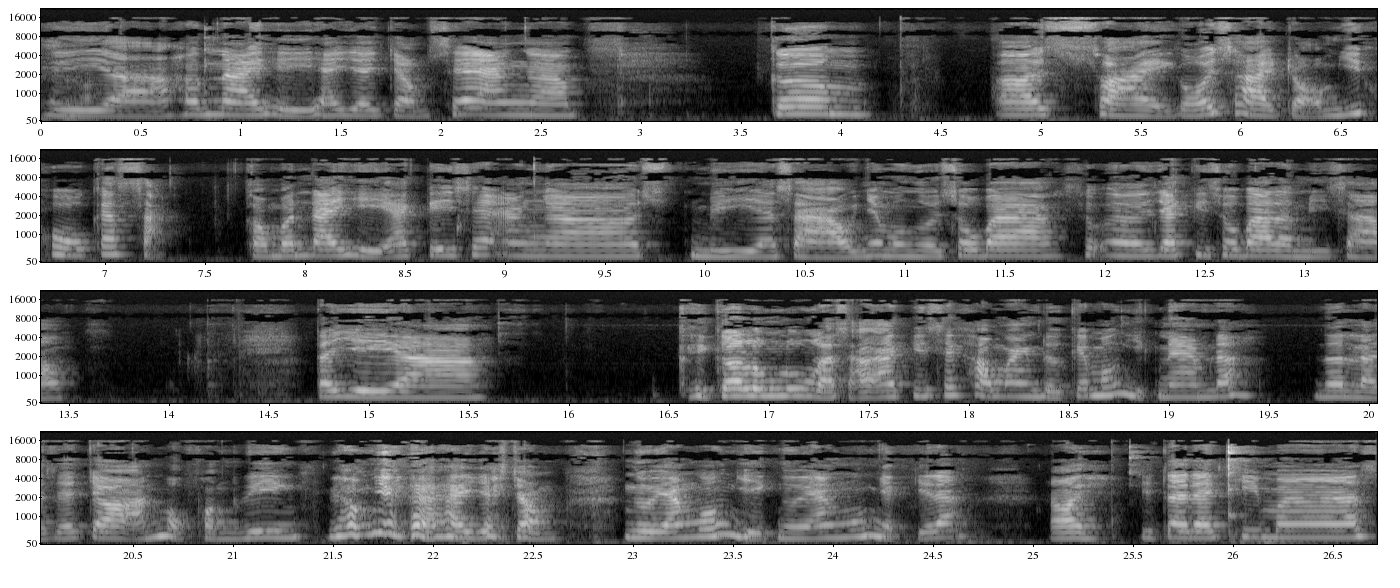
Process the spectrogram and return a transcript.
Thì à, hôm nay thì hai vợ chồng sẽ ăn à, cơm à, xoài gỏi xoài trộn với khô cá sặc còn bên đây thì Aki sẽ ăn uh, mì xào nha mọi người. Soba uh, yakisoba là mì xào. Tại vì uh, thì cơ luôn luôn là sợ Aki sẽ không ăn được cái món Việt Nam đó. Nên là sẽ cho ảnh một phần riêng giống như là hai vợ chồng người ăn món Việt người ăn món Nhật vậy đó. Rồi itadakimasu.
